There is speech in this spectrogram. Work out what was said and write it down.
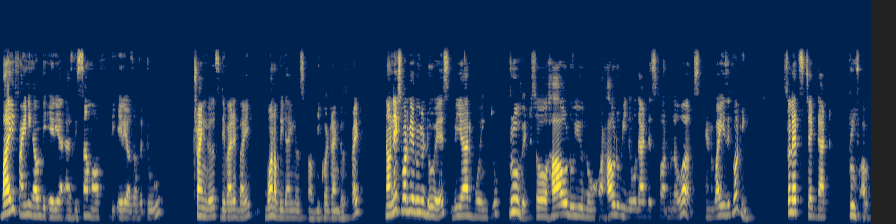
by finding out the area as the sum of the areas of the two triangles divided by one of the diagonals of the quadrangle right now next what we are going to do is we are going to prove it. So how do you know or how do we know that this formula works and why is it working? So let's check that proof out.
